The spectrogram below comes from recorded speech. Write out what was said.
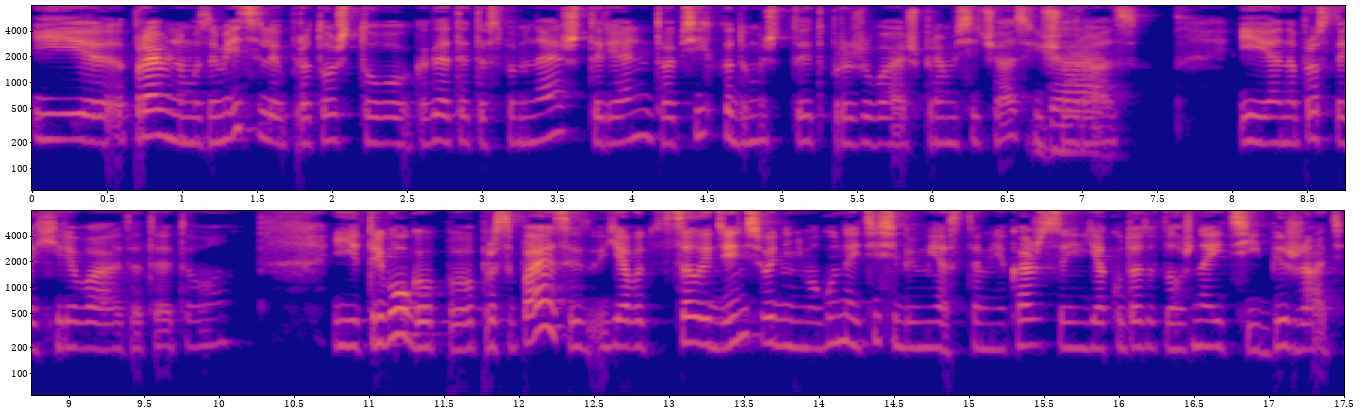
И правильно мы заметили про то, что когда ты это вспоминаешь, ты реально, твоя психика думает, что ты это проживаешь прямо сейчас еще Да. раз. И она просто охеревает от этого. И тревога просыпается. и Я вот целый день сегодня не могу найти себе место. Мне кажется, я куда-то должна идти, бежать,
